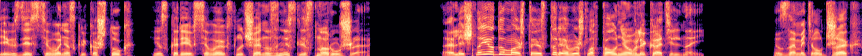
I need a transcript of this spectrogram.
Их здесь всего несколько штук, и, скорее всего, их случайно занесли снаружи. «Лично я думаю, что история вышла вполне увлекательной», — заметил Джек.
